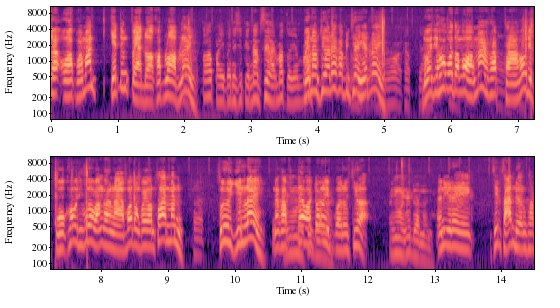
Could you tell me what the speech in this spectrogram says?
จะออกประมาณเจ็ดถึงแปดดอกครับรอบเลย ต่อไปบัดนี้สิเป็นน้ำเสื้อมาตัวยังบ่เป็นน้ำเชื่อเลยครับเป็นเชื่อเห็ดเลย อ๋อครับ โดยที่เขาบ่ต้องออกมาครับถ้าเขาได้ปลูกเขาที่เพื่อหวังข้างหน้าบ่ต้องไปออนซ่อนมัน ครับ ซื้อกินเลยนะครับ แต่ว่าต้องรีบเปิดเชื่อ อายุเท่าเดือนเลยอันนี้ได้สิบสามเดือนครับ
